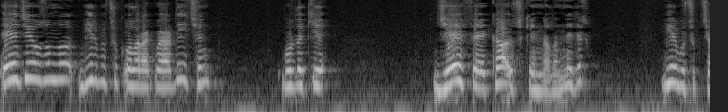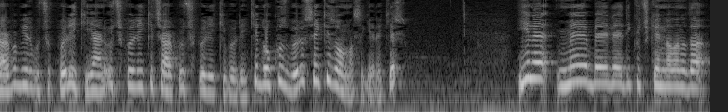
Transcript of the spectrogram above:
EC uzunluğu 1,5 olarak verdiği için buradaki CFK üçgenin alanı nedir? 1,5 çarpı 1,5 bölü 2 yani 3 bölü 2 çarpı 3 bölü 2 bölü 2 9 bölü 8 olması gerekir. Yine MBL dik üçgenin alanı da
